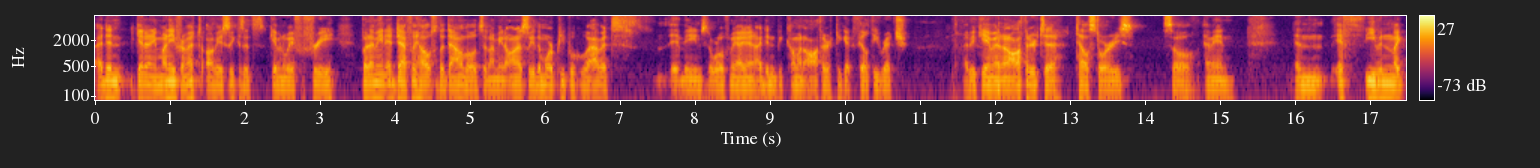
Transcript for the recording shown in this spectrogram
I didn't get any money from it, obviously, because it's given away for free. But I mean, it definitely helps with the downloads. And I mean, honestly, the more people who have it, it means the world for me. I didn't, I didn't become an author to get filthy rich. I became an author to tell stories. So I mean, and if even like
